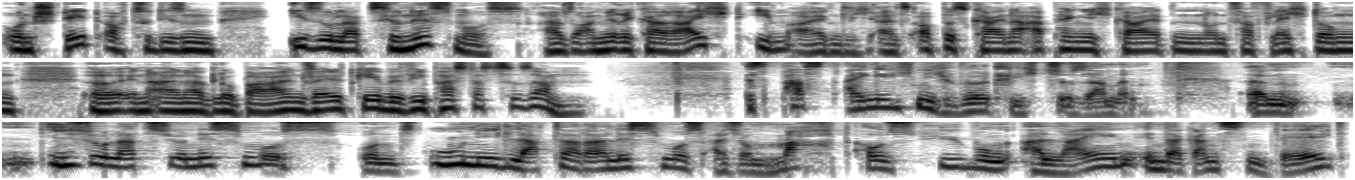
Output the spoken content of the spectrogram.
und steht auch zu diesem Isolationismus. Also Amerika reicht ihm eigentlich, als ob es keine Abhängigkeiten und Verflechtungen äh, in einer globalen Welt gäbe. Wie passt das zusammen? Es passt eigentlich nicht wirklich zusammen. Ähm, Isolationismus und Unilateralismus, also Machtausübung allein in der ganzen Welt,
